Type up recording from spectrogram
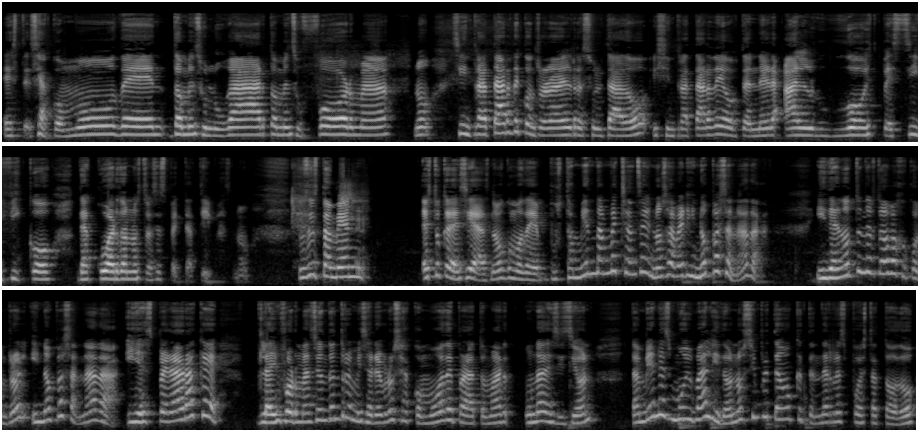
este, se acomoden, tomen su lugar, tomen su forma, ¿no? Sin tratar de controlar el resultado y sin tratar de obtener algo específico de acuerdo a nuestras expectativas, ¿no? Entonces también esto que decías, ¿no? Como de, pues también dame chance de no saber y no pasa nada. Y de no tener todo bajo control y no pasa nada. Y esperar a que la información dentro de mi cerebro se acomode para tomar una decisión, también es muy válido. No siempre tengo que tener respuesta a todo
